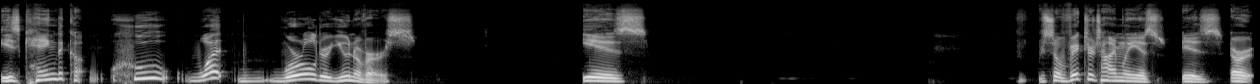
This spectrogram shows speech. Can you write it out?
is Kang the Con- who? What world or universe is? So Victor Timely is is or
